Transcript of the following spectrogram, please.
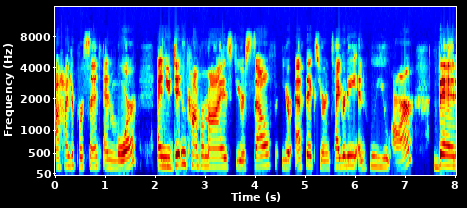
a hundred percent and more, and you didn't compromise yourself, your ethics, your integrity, and who you are, then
